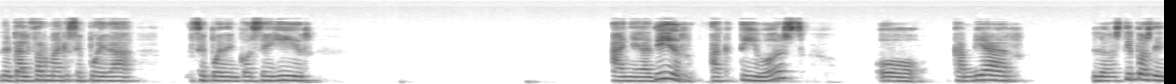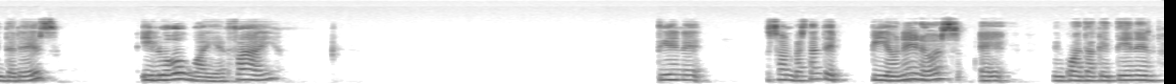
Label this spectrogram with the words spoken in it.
de tal forma que se pueda se pueden conseguir añadir activos o cambiar los tipos de interés y luego Wi-Fi tiene, son bastante pioneros eh, en cuanto a que tienen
